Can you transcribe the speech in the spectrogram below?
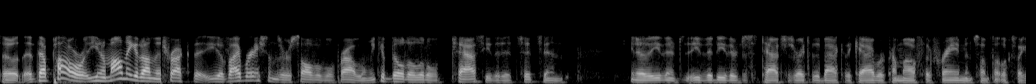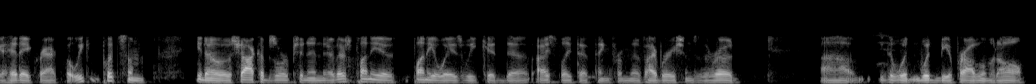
So the power, you know, mounting it on the truck, the you know, vibrations are a solvable problem. We could build a little chassis that it sits in. You know, either either either just attaches right to the back of the cab or come off the frame and something that looks like a headache rack. But we could put some, you know, shock absorption in there. There's plenty of plenty of ways we could uh, isolate that thing from the vibrations of the road uh, that wouldn't wouldn't be a problem at all.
